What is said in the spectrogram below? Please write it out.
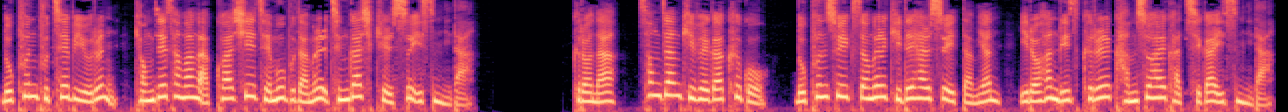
높은 부채 비율은 경제 상황 악화 시 재무 부담을 증가시킬 수 있습니다. 그러나 성장 기회가 크고 높은 수익성을 기대할 수 있다면 이러한 리스크를 감수할 가치가 있습니다.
